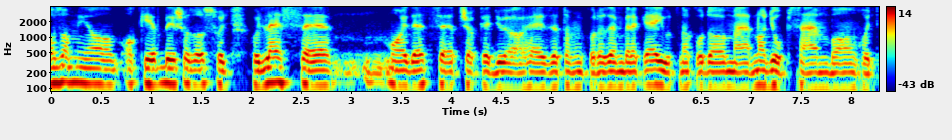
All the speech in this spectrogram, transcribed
az, ami a, a kérdés az az, hogy, hogy lesz-e majd egyszer csak egy olyan helyzet, amikor az emberek eljutnak oda már nagyobb számban, hogy,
